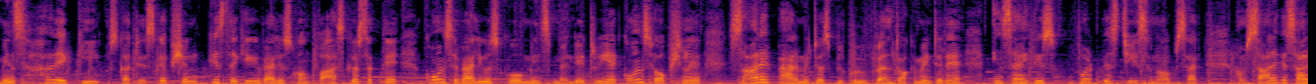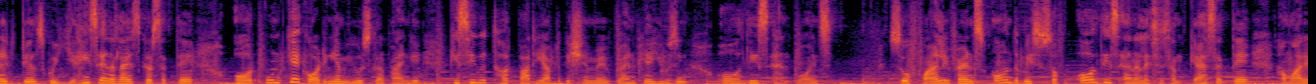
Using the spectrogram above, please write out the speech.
मीन्स हर एक की उसका डिस्क्रिप्शन किस तरीके की वैल्यूज़ को हम पास कर सकते हैं, कौन से वैल्यूज़ को मीन्स मैंडेटरी है, कौन से ऑप्शन है, सारे पैरामीटर्स बिल्कुल वेल डॉक्यूमेंटेड हैं inside this word WordPress JSON object हम सारे के सारे डिटेल्स को यहीं से एनालाइज कर सकते हैं और उनके अकॉर्डिंग हम यूज़ कर पाएँगे किसी भी थर्ड पार्टी एप्लीकेशन में when we are using all this end points so finally friends on the basis of all this analysis हम कह सकते हैं, हमारे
